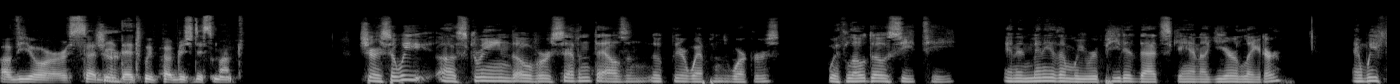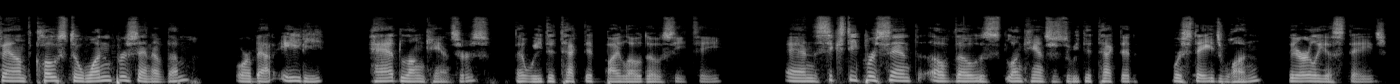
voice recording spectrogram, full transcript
of your study sure. that we published this month? Sure. So we uh, screened over 7,000 nuclear weapons workers with low dose CT, and in many of them we repeated that scan a year later and we found close to 1% of them, or about 80, had lung cancers that we detected by low dose CT. And 60% of those lung cancers we detected were stage one, the earliest stage.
